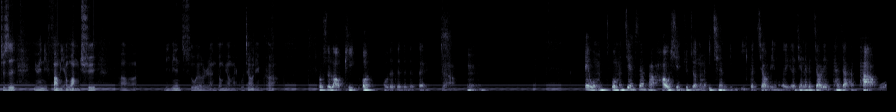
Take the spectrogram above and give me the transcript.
就是因为你放眼望去，呃，里面所有人都没有买过教练课，都是老屁哦。哦，对对对对对，对啊，嗯。哎，我们我们健身房好险，就只有那么一千零一个教练而已，而且那个教练看起来很怕我，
